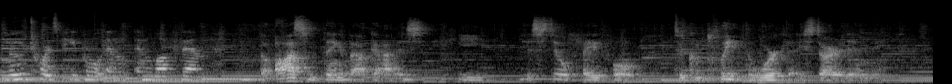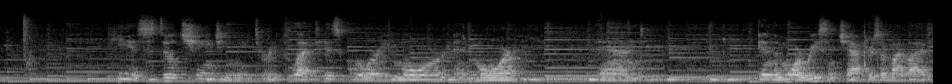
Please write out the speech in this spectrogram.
move towards people and, and love them. The awesome thing about God is He is still faithful to complete the work that He started in me. He is still changing me to reflect His glory more and more. And in the more recent chapters of my life,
